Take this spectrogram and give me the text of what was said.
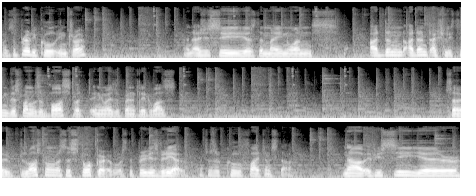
It's a pretty cool intro. And as you see, here's the main ones. I didn't I don't actually think this one was a boss, but anyways apparently it was. So the last one was the Stalker, was the previous video. That was a cool fight and stuff. Now if you see your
